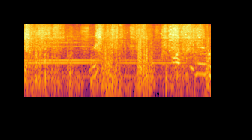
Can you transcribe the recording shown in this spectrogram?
three, one,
